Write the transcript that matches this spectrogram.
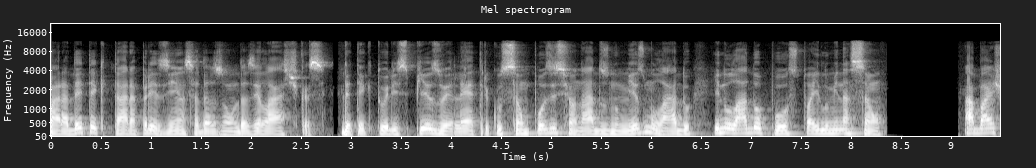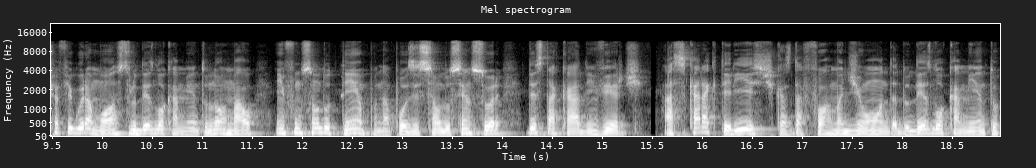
Para detectar a presença das ondas elásticas, detectores piezoelétricos são posicionados no mesmo lado e no lado oposto à iluminação. Abaixo a figura mostra o deslocamento normal em função do tempo na posição do sensor, destacado em verde. As características da forma de onda do deslocamento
